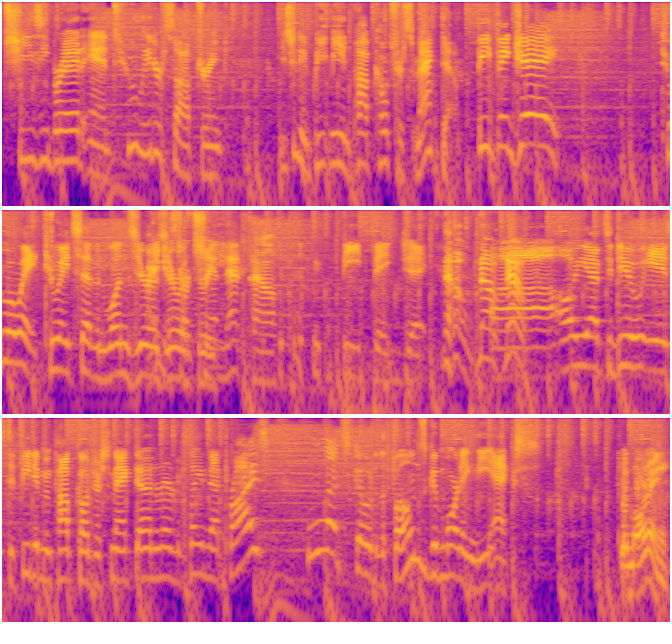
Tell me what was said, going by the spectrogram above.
cheesy bread, and two-liter soft drink. You should need to beat me in pop culture smackdown. Beat Big J. 208 287 I can start chanting 1003. that, pal. Beat Big J. No, no, no. Uh, all you have to do is defeat him in Pop Culture Smackdown in order to claim that prize. Let's go to the phones. Good morning, the X. Good morning,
